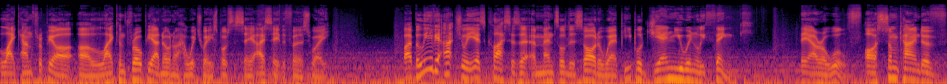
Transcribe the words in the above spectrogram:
lycanthropy or, or lycanthropy, I don't know how which way you're supposed to say it. I say it the first way. But I believe it actually is classed as a, a mental disorder where people genuinely think they are a wolf or some kind of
